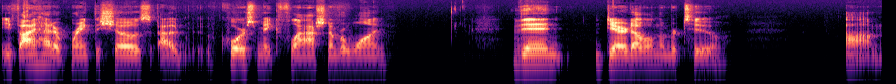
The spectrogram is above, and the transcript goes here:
if I had to rank the shows, I would, course, make Flash number one, then Daredevil number two. Um,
